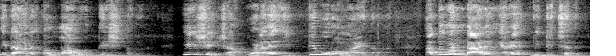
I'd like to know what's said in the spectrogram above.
ഇതാണ് അള്ളാഹു ഉദ്ദേശിക്കുന്നത്. ഈ ശിക്ഷ വളരെ യുക്തിപൂർവമായതാണ്. അതുകൊണ്ടാണ് ഇങ്ങനെ വിധിച്ചത്.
